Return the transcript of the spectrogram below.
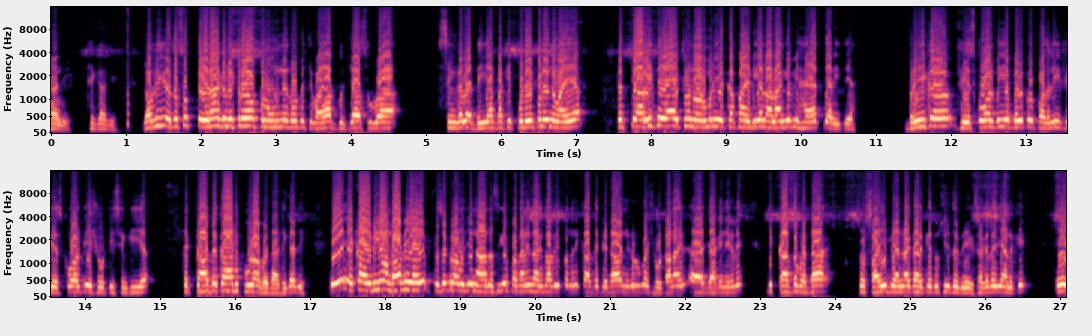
ਹਾਂਜੀ। ਠੀਕ ਆ ਜੀ। ਲਓ ਵੀ, ਇਹ ਦੱਸੋ 13 ਕੁ ਲੀਟਰ ਪਲੂਣ ਨੇ ਦੁੱਧ ਚਵਾਇਆ, ਦੂਜਾ ਸੂਆ, ਸਿੰਗਲ ਹੱਡੀ ਆ, ਬਾਕੀ ਪੁੜੇ ਪੁੜੇ ਨਵਾਏ ਆ। ਤੇ ਤਿਆਰੀ ਤੇ ਆ, ਇੱਥੋਂ ਨਾਰਮਲੀ ਇੱਕ ਆਪਾਂ ਆਈਡੀਆ ਲਾ ਲਾਂਗੇ ਵੀ ਹੈ ਤਿਆਰੀ ਤੇ ਆ। ਬਰੀਕ ਫੇਸ ਕੁਆਲਿਟੀ ਹੈ ਬਿਲਕੁਲ ਪਤਲੀ ਫੇਸ ਕੁਆਲਿਟੀ ਆ, ਛੋਟੀ ਸਿੰਗੀ ਆ। ਤੇ ਕੱਦ ਕਾਠ ਪੂਰਾ ਵੱਡਾ, ਠੀਕ ਆ ਜੀ। ਇਹ ਇੱਕ ਆਈਡੀਆ ਹੁੰਦਾ ਵੀ ਇਹ ਕਿਸੇ ਭਰਾ ਨੂੰ ਜੇ ਨਾ ਦੱਸੀਏ, ਪਤਾ ਨਹੀਂ ਲੱਗਦਾ ਵੀ ਪਤਾ ਨਹੀਂ ਕੱਦ ਕਿੱਡਾ ਨਿਕਲੂਗਾ, ਛੋਟਾ ਨਾ ਜਾ ਕੇ ਨਿਕਲੇ। ਵੀ ਕੱਦ ਵੱਡਾ, ਸੋ ਸਾਈ ਬਿਆਨਾ ਕਰਕੇ ਤੁਸੀਂ ਇੱਥੇ ਵੇਖ ਸਕਦੇ ਜਾਣ ਕੇ। ਇਹ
